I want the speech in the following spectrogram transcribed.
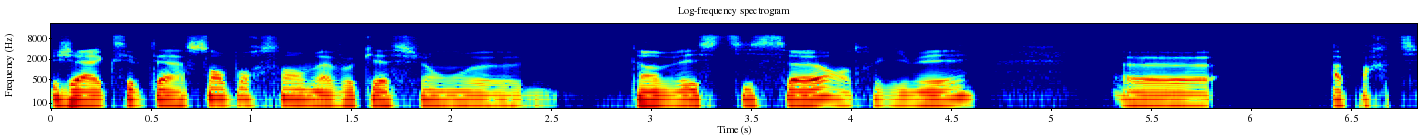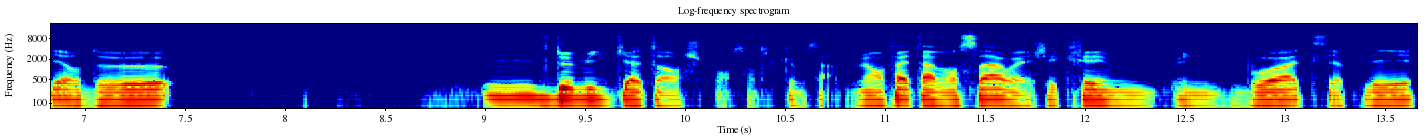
j'ai accepté à 100% ma vocation euh, d'investisseur entre guillemets euh, à partir de 2014, je pense, un truc comme ça. Mais en fait, avant ça, ouais, j'ai créé une, une boîte qui s'appelait.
